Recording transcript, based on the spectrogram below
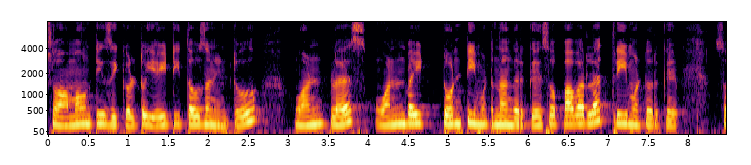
So amount is equal to eighty thousand into one plus one by twenty மட்டும்தான் அங்கே இருக்குது ஸோ பவரில் த்ரீ மட்டும் இருக்குது so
